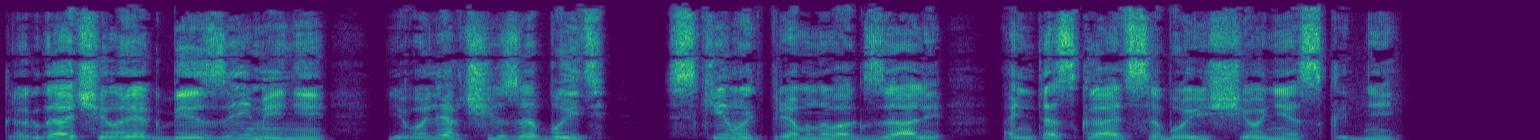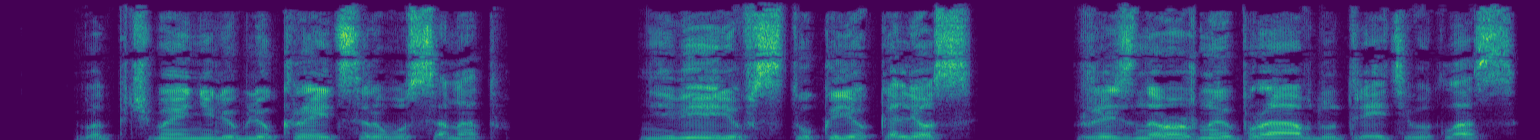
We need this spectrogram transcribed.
Когда человек без имени, его легче забыть, скинуть прямо на вокзале, а не таскать с собой еще несколько дней. Вот почему я не люблю Крейцерову сонату. Не верю в стук ее колес, в железнодорожную правду третьего класса.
